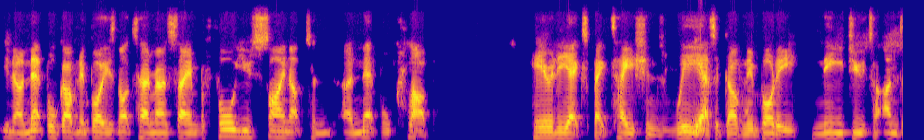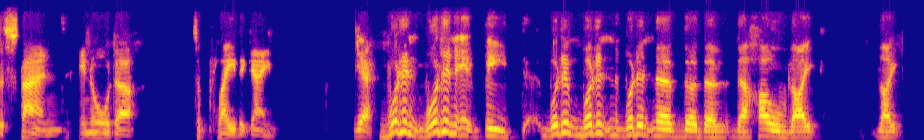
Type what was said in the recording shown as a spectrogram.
you know, netball governing body is not turning around saying before you sign up to a netball club, here are the expectations we yeah. as a governing body need you to understand in order to play the game. Yeah. Wouldn't wouldn't it be wouldn't wouldn't wouldn't the the the, the whole like like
